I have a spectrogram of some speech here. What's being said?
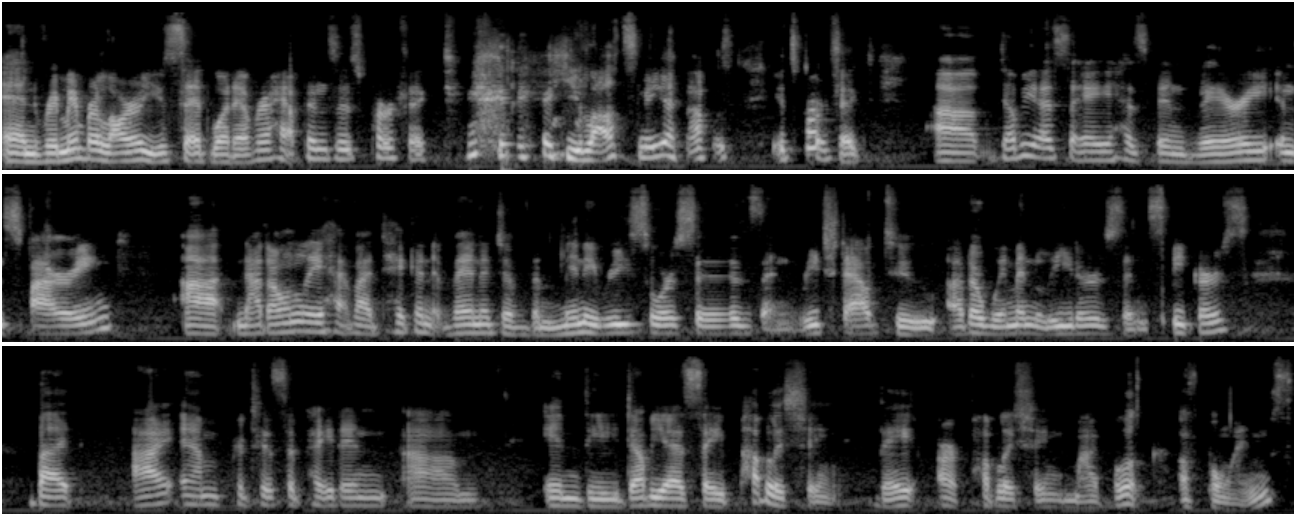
And remember, Laura, you said whatever happens is perfect. you lost me, and I was, it's perfect. Uh, WSA has been very inspiring. Uh, not only have I taken advantage of the many resources and reached out to other women leaders and speakers, but I am participating um, in the WSA publishing. They are publishing my book of poems.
